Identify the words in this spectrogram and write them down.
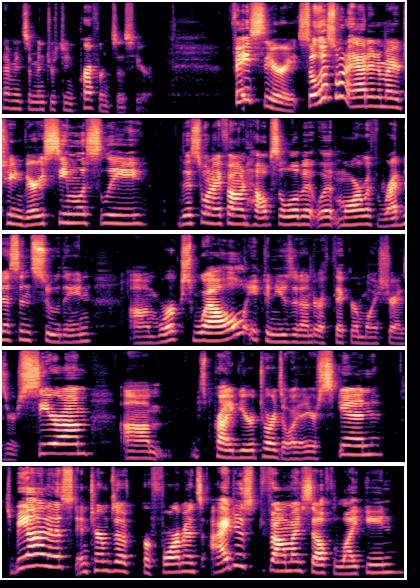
having some interesting preferences here. Face theory. So this one added in my routine very seamlessly. This one I found helps a little bit with, more with redness and soothing. Um, works well. You can use it under a thicker moisturizer serum. Um, it's probably geared towards oilier skin. To be honest, in terms of performance, I just found myself liking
